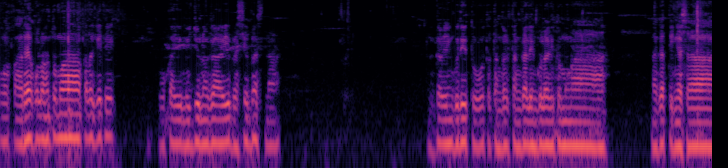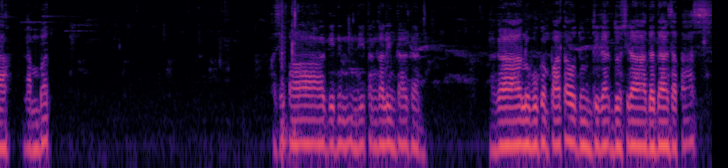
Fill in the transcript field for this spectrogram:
O, kare ko lang ito mga kalagitik. O kayo medyo nag-ibas-ibas na. Ang gawin ko dito, tatanggal-tanggalin ko lang itong mga nagatinga sa lambat. Kasi pag hindi, tanggalin kagad, nagalubog ang pataw, doon sila, doon sila dadaan sa taas.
